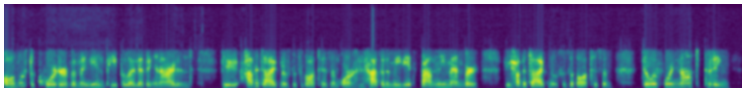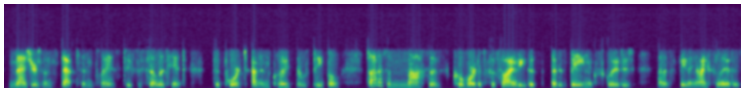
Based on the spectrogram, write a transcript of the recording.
almost a quarter of a million people are living in Ireland who have a diagnosis of autism or who have an immediate family member who have a diagnosis of autism. So if we're not putting measures and steps in place to facilitate, support and include those people, that is a massive cohort of society that, that is being excluded and is feeling isolated.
